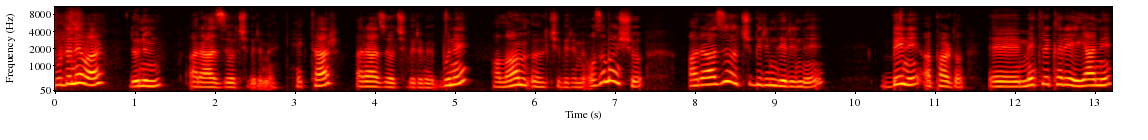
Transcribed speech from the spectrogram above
burada ne var? Dönüm arazi ölçü birimi. Hektar arazi ölçü birimi. Bu ne? Alan ölçü birimi. O zaman şu arazi ölçü birimlerini beni pardon e, metrekareye yani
